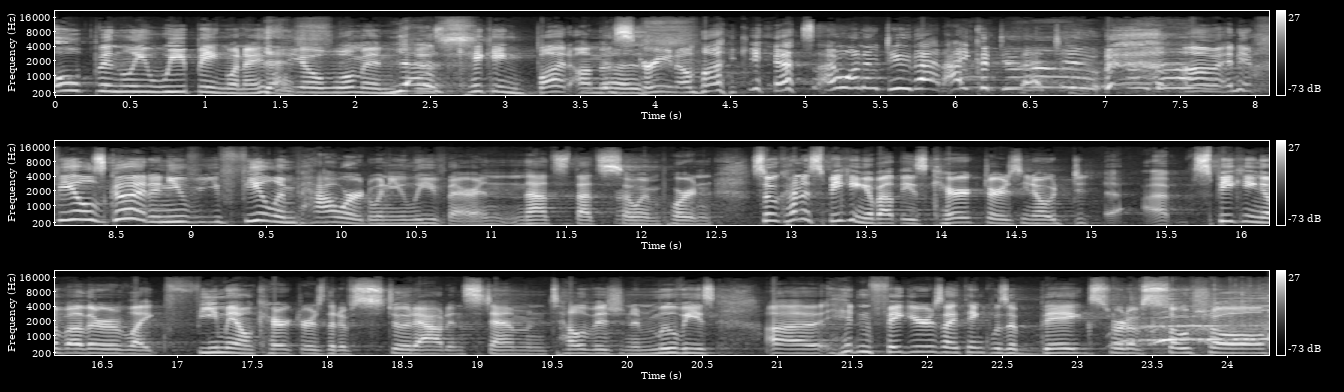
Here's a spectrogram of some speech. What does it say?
openly weeping when I yes. see a woman yes. just kicking butt on the yes. screen. I'm like, yes, I want to do that. I could do that too. Um, and it feels good, and you you feel empowered when you leave there, and that's that's so important. So, kind of speaking about these characters, you know, uh, speaking of other like female characters that have stood out in STEM and television and movies. Uh, Hidden Figures, I think, was a big sort of social.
